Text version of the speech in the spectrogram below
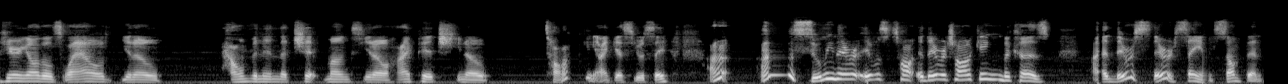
hearing all those loud, you know, Alvin and the Chipmunks, you know, high pitched, you know, talking. I guess you would say. I. I'm assuming they were. It was talk. They were talking because I, they were. They were saying something.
